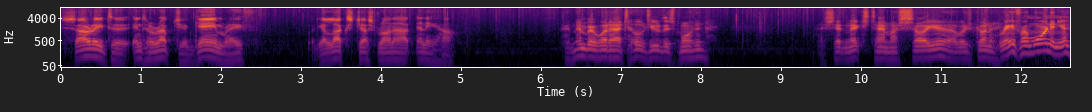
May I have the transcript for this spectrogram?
Sorry to interrupt your game, Rafe, but your luck's just run out anyhow. Remember what I told you this morning? I said next time I saw you, I was gonna. Rafe, I'm warning you.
